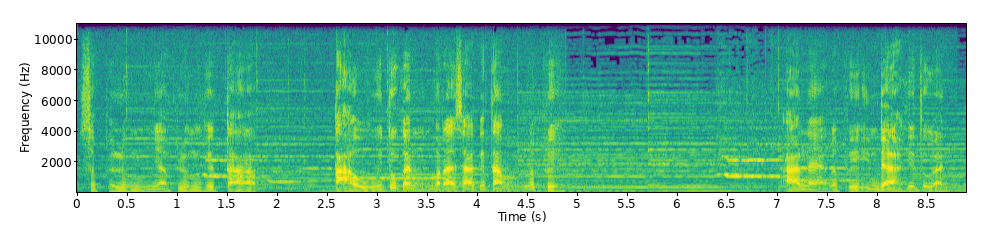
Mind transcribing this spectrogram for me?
sebelumnya belum kita tahu itu kan merasa kita lebih aneh, lebih indah gitu kan.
